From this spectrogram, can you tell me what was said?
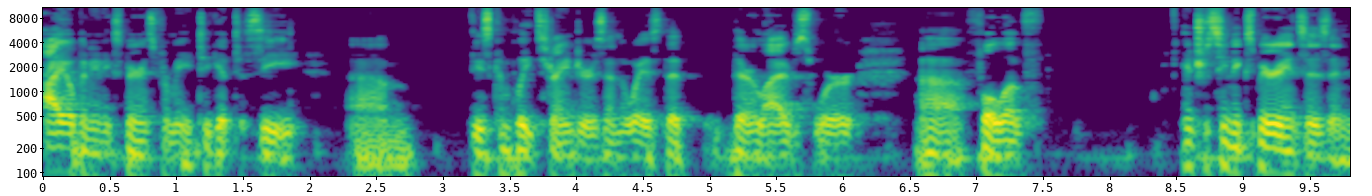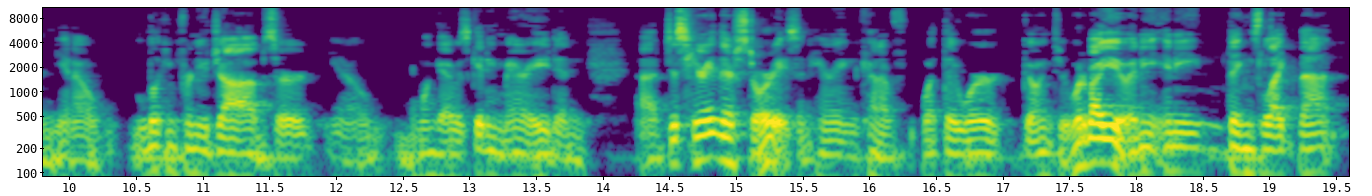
eye-opening experience for me to get to see um, these complete strangers and the ways that their lives were uh, full of interesting experiences and you know looking for new jobs or you know one guy was getting married and uh, just hearing their stories and hearing kind of what they were going through. What about you? Any any things like that?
